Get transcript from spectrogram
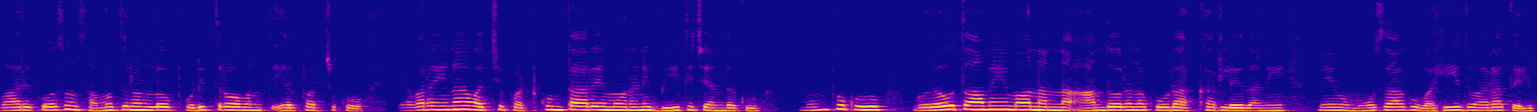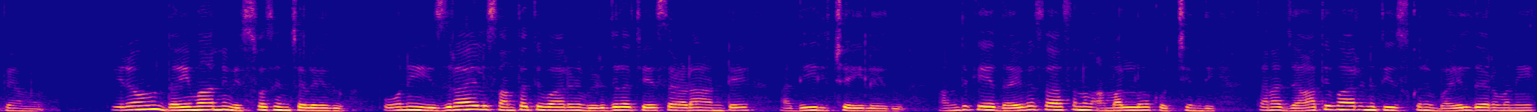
వారి కోసం సముద్రంలో పొడి త్రోవను ఏర్పరచుకో. ఎవరైనా వచ్చి పట్టుకుంటారేమోనని భీతి చెందకు. ముంపుకు గురవుతామేమోనన్న ఆందోళన కూడా అక్కర్లేదని మేము మూసాకు వహీ ద్వారా తెలిపాము. ఫిరౌన్ దైవాన్ని విశ్వసించలేదు. పోనీ ఇజ్రాయెల్ సంతతి వారిని విడుదల చేశాడా అంటే అది చేయలేదు. అందుకే దైవ శాసనం అమల్లోకి వచ్చింది తన జాతి వారిని తీసుకుని బయలుదేరమని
